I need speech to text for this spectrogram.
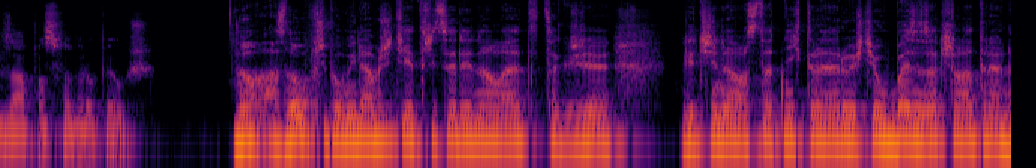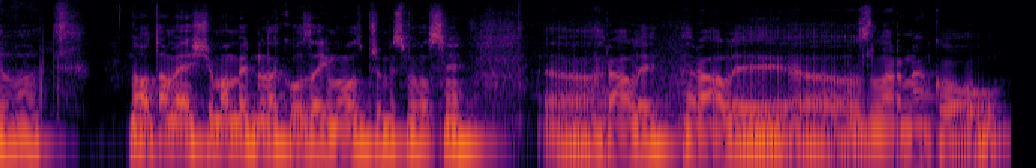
zápas v Evropě už. No a znovu připomínám, že ti je 31 let, takže většina ostatních trenérů ještě vůbec nezačala trénovat. No tam je, ještě mám jednu takovou zajímavost, protože my jsme vlastně uh, hráli, hráli uh, s Larnakou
